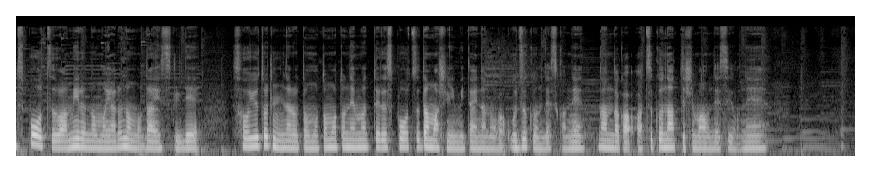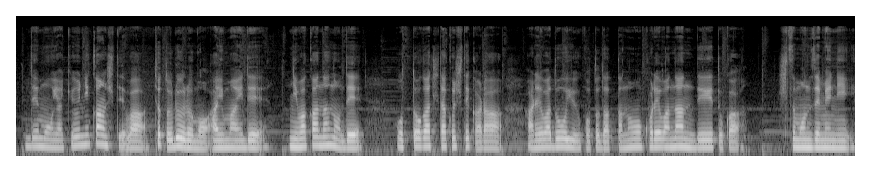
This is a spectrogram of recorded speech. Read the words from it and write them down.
スポーツは見るのもやるのも大好きでそういう時になるともともと眠ってるスポーツ魂みたいなのがうずくんですかね。なんだか熱くなってしまうんですよね。でも野球に関してはちょっとルールも曖昧でにわかなので夫が帰宅してから「あれはどういうことだったの？これは何で?」とか質問攻めに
